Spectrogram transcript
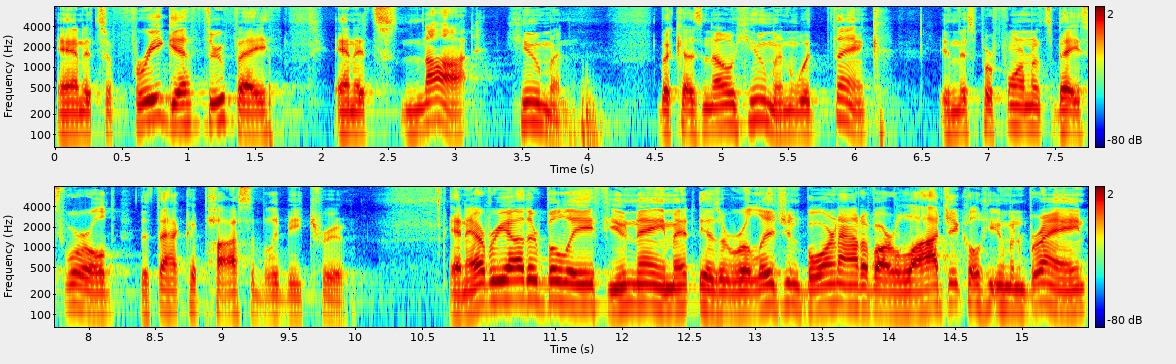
and it's a free gift through faith, and it's not human because no human would think in this performance based world that that could possibly be true. And every other belief, you name it, is a religion born out of our logical human brain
